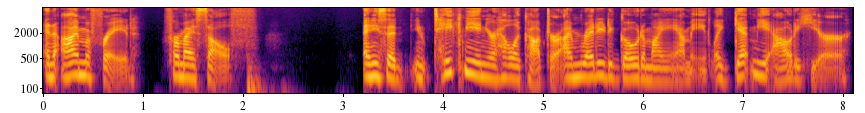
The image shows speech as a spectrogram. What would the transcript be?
and I'm afraid for myself and he said, you know, take me in your helicopter. I'm ready to go to Miami. Like, get me out of here.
